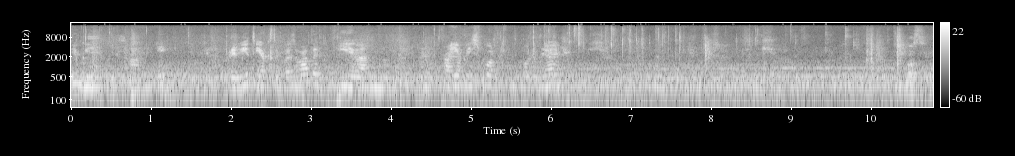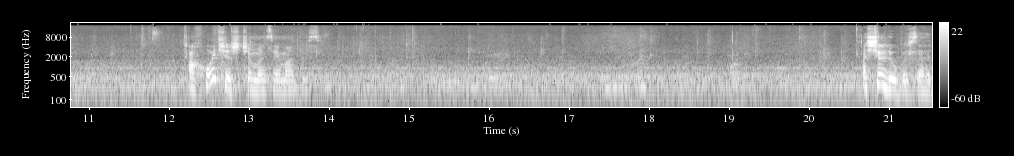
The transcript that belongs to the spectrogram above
Який? А, ні. Привіт, як тебе звати? Іра. А який спорт полюбляєш? У нас А хочеш чимось займатися? А що любиш взагалі?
